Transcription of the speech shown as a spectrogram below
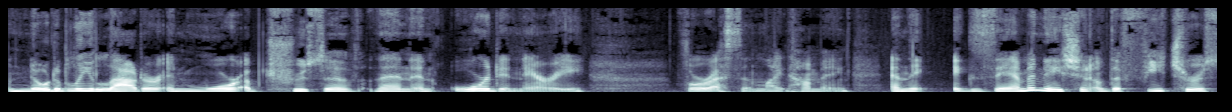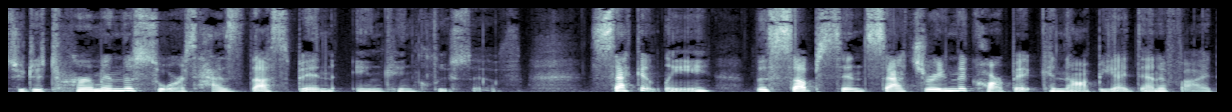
notably louder and more obtrusive than an ordinary fluorescent light humming, and the examination of the features to determine the source has thus been inconclusive. Secondly, the substance saturating the carpet cannot be identified.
